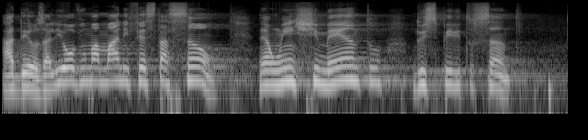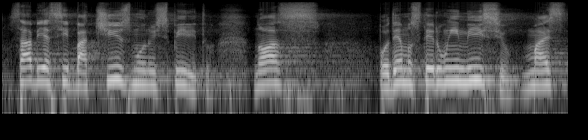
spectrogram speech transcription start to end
a Deus. Ali houve uma manifestação, né, um enchimento do Espírito Santo. Sabe esse batismo no Espírito? Nós podemos ter um início, mas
